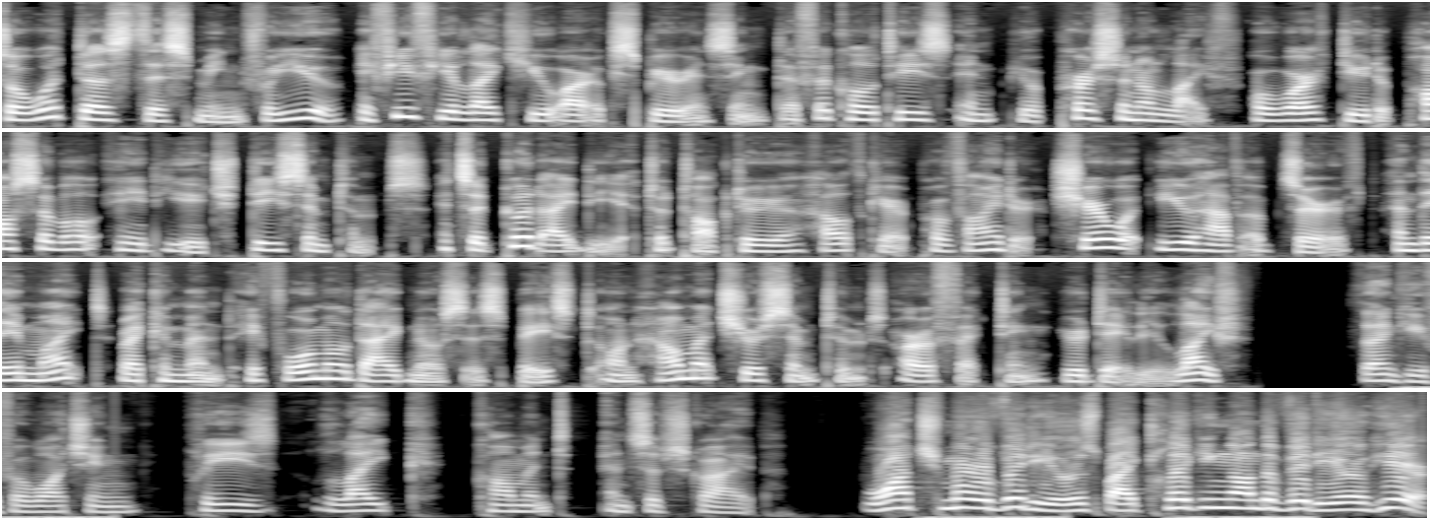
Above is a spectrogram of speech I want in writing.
So, what does this mean for you? If you feel like you are experiencing difficulties in your personal life or work due to possible ADHD symptoms, it's a good idea to talk to your healthcare provider. Share what you have observed, and they might recommend a formal diagnosis based on how much your symptoms are affecting your daily life. Thank you for watching. Please like, comment, and subscribe. Watch more videos by clicking on the video here.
